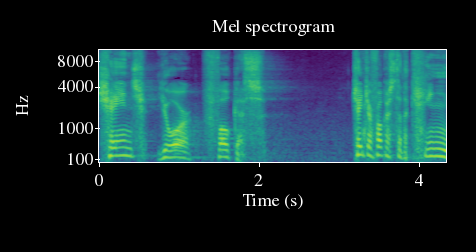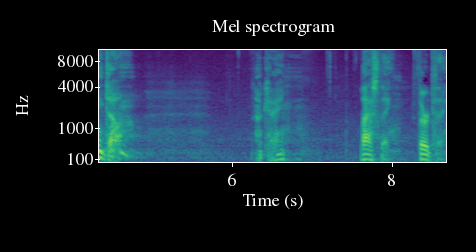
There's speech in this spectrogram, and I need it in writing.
change your focus. Change your focus to the kingdom. Okay? Last thing, third thing.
